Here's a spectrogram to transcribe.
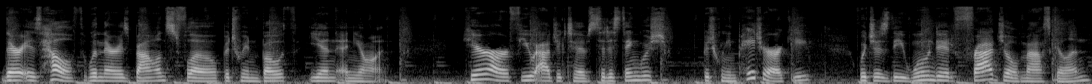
There is health when there is balanced flow between both yin and yang. Here are a few adjectives to distinguish between patriarchy, which is the wounded, fragile masculine,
